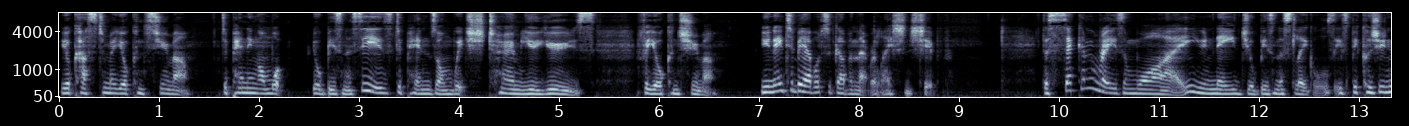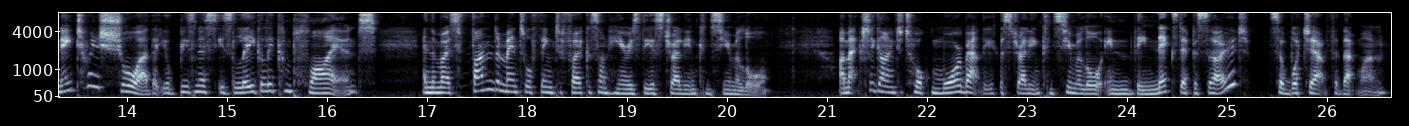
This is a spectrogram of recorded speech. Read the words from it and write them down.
your customer, your consumer. Depending on what your business is, depends on which term you use for your consumer. You need to be able to govern that relationship. The second reason why you need your business legals is because you need to ensure that your business is legally compliant. And the most fundamental thing to focus on here is the Australian consumer law. I'm actually going to talk more about the Australian consumer law in the next episode, so watch out for that one.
